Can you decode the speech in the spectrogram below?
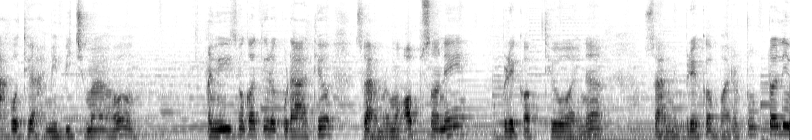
आएको थियो हामी बिचमा हो? हामी बिचमा कतिवटा कुरा आएको थियो। सो हाम्रोमा अप्सनै ब्रेकअप थियो होइन? सो हामी ब्रेकअप भएर टोटल्ली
